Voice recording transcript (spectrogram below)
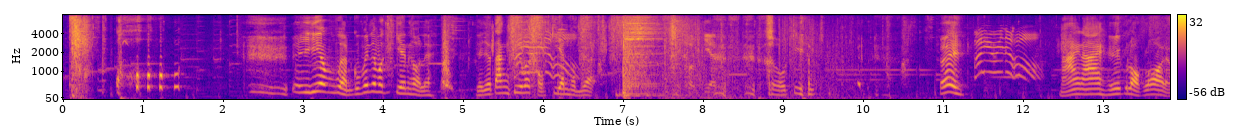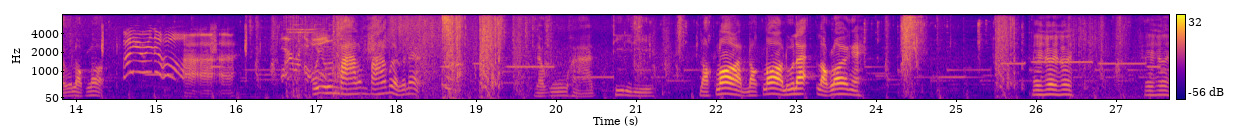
โอ้โห ไอ้เหี้ยเหมือนกูไม่ได้มาเกรียนเขาเลย เดี๋ยวจะตั้งชื่อว่าเขาเกรียนผมเลยเขาเกรียนเขาเกรียน เฮ้ย นายนายเฮ้ยกูหลอกล่อเดี๋ยวกูหลอกล่ออ่าอ่าอ่าอุ้ยมันปลามันปลาระเบิดวะเนี่ยเดี๋ยวกูหาที่ดีๆ หลอกล่อก่อนหลอกล่อรู้แล้วหลอกล่อยังไง เฮ้ยเฮ้ยเฮ้ยเฮ้ยเฮ้ย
